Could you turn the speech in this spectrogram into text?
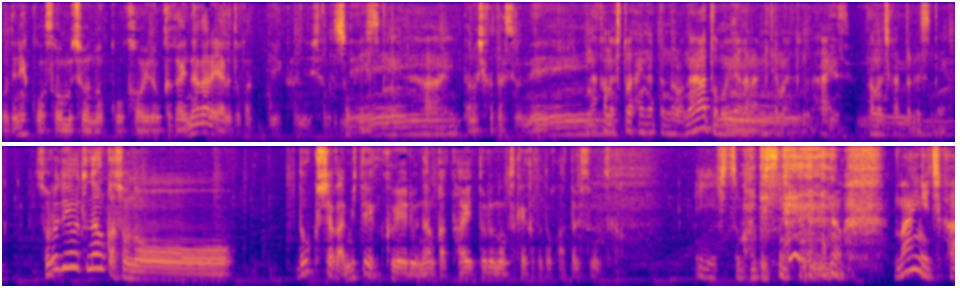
方でねこう総務省のこう顔色を伺いながらやるとかっていう感じでしたもんね。そうですね。はい。楽しかったですよね。中の人は大変だったんだろうなと思いながら見てます。はい、楽しかったですね。それでいうとなんかその読者が見てくれるなんかタイトルの付け方とかあったりするんですか？いい質問ですね。毎日考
